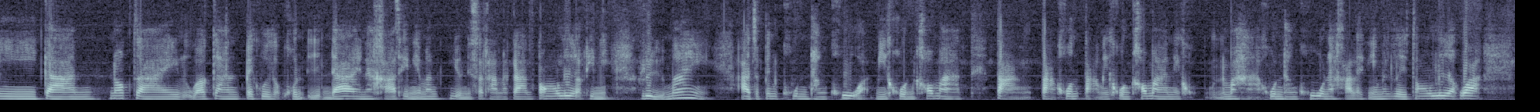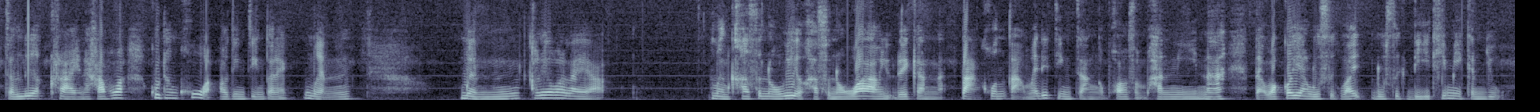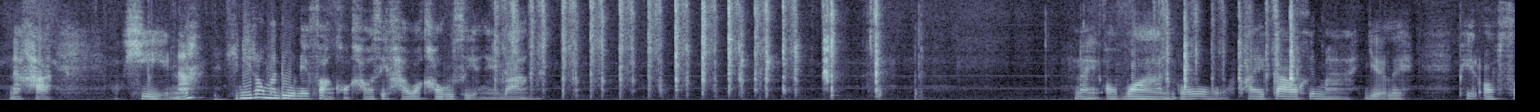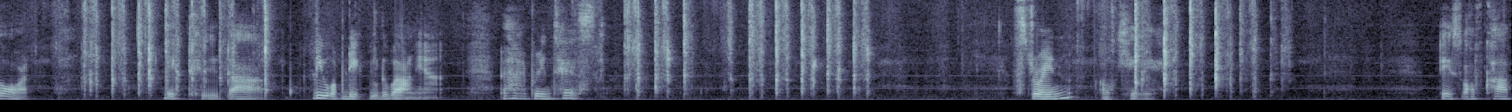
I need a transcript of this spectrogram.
มีการนอกใจหรือว่าการไปคุยกับคนอื่นได้นะคะ ทีนี้มันอยู่ในสถานการณ์ต้องเลือกทีนี้ หรือไม่อาจจะเป็นคุณทั้งคู่มีคนเข้ามาต่างต่างคนต่างมีคนเข้ามาในมาหาคุณทั้งคู่นะคะอะไรนี้มันเลยต้องเลือกว่าจะเลือกใครนะคะ เพราะว่าคุณทั้งคู่อะเอาจริง ๆ ตอนนี้เหมือนเหมือนเขาเรียกว่าอะไรอะ เหมือนคาสโนวีกับคาสโนวาอยู่ด้วยกันนะต่างคนต่างไม่ได้จริงจังกับความสัมพันธ์นี้นะ แต่ว่าก็ยังรู้สึกว่ารู้สึกดีที่มีกันอยู่นะคะ โอเคนะ ทีนี้เรามาดูในฝั่งของเขาสิคะว่าเขารู้สึกยังไงบ้างในออฟวานโอ้ไพ่เก้าขึ้นมาเยอะเลย เพจออฟสอดเด็กถือดาบดิวกับเด็กอยู่หรือเปล่าเนี่ย The High Princess Strength โอเค Ace of Cup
